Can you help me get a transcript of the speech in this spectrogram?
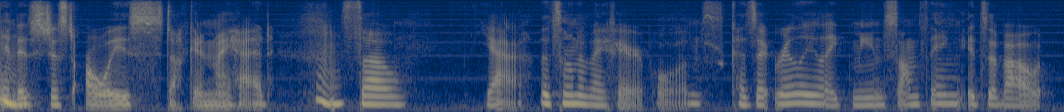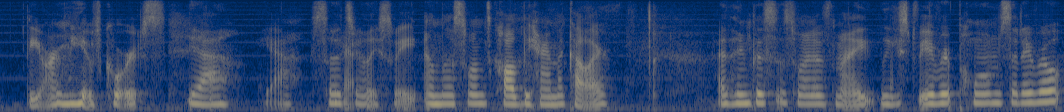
and it's just always stuck in my head. So, yeah, that's one of my favorite poems because it really like means something. It's about the army, of course. Yeah. Yeah, so it's really sweet. And this one's called Behind the Color. I think this is one of my least favorite poems that I wrote,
